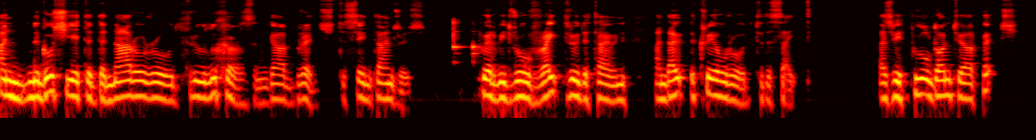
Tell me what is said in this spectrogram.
and negotiated the narrow road through Leuchars and Guardbridge to St Andrews, where we drove right through the town and out the Crail Road to the site. As we pulled onto our pitch,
